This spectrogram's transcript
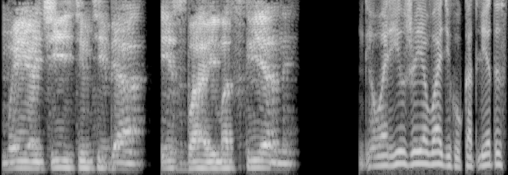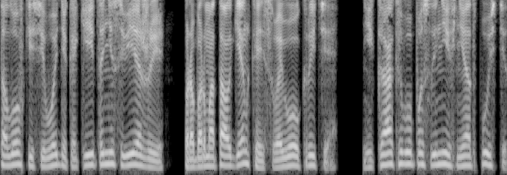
мы очистим тебя, избавим от скверны. Говорил же я Вадику, котлеты столовки сегодня какие-то несвежие, пробормотал Генка из своего укрытия. Никак его после них не отпустит.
